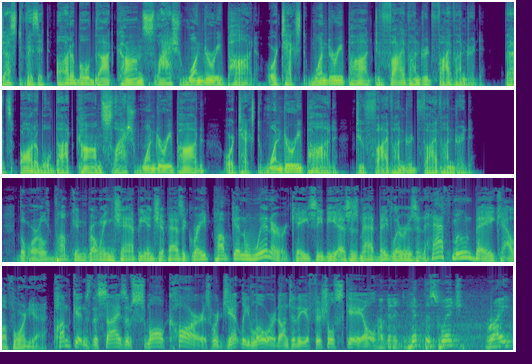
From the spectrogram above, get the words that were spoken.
Just visit audible.com slash WonderyPod or text WonderyPod to 500, 500. That's audible.com slash WonderyPod or text WonderyPod to 500, 500. The World Pumpkin Growing Championship has a great pumpkin winner. KCBS's Matt Bigler is in Half Moon Bay, California. Pumpkins the size of small cars were gently lowered onto the official scale. I'm going to hit the switch right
